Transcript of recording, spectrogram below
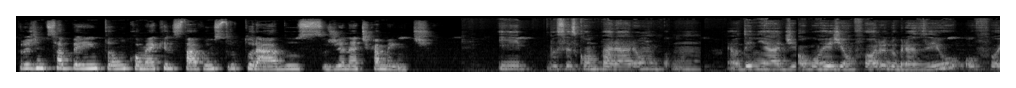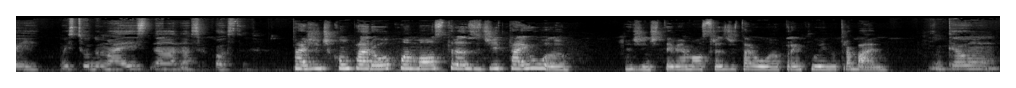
para a gente saber então como é que eles estavam estruturados geneticamente. E vocês compararam com é, o DNA de alguma região fora do Brasil ou foi um estudo mais na nossa costa? A gente comparou com amostras de Taiwan. A gente teve amostras de Taiwan para incluir no trabalho. Então,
